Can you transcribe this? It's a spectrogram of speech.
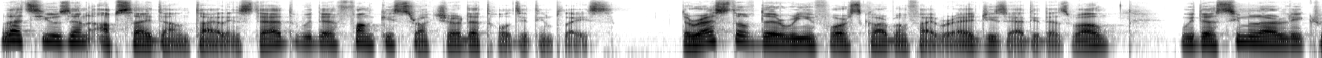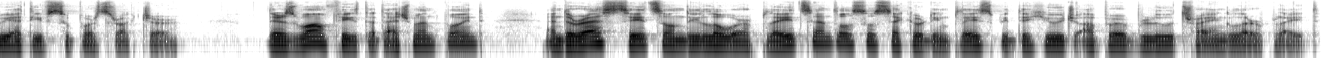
Let's use an upside down tile instead with a funky structure that holds it in place. The rest of the reinforced carbon fiber edge is added as well, with a similarly creative support structure. There's one fixed attachment point, and the rest sits on the lower plates and also secured in place with the huge upper blue triangular plate.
